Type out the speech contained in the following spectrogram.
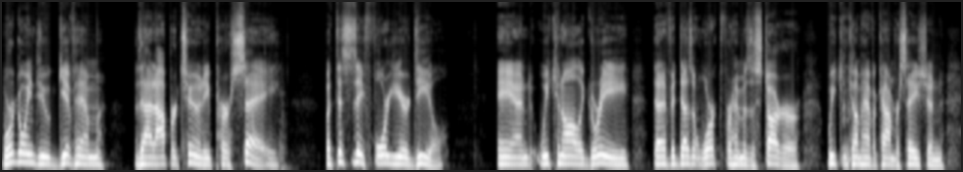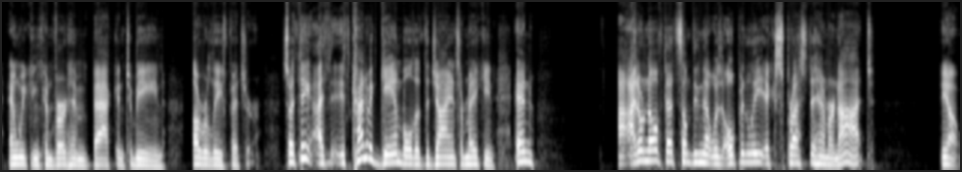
We're going to give him that opportunity per se, but this is a four year deal. And we can all agree that if it doesn't work for him as a starter, we can come have a conversation and we can convert him back into being a relief pitcher. So I think it's kind of a gamble that the Giants are making. And I don't know if that's something that was openly expressed to him or not. You know,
